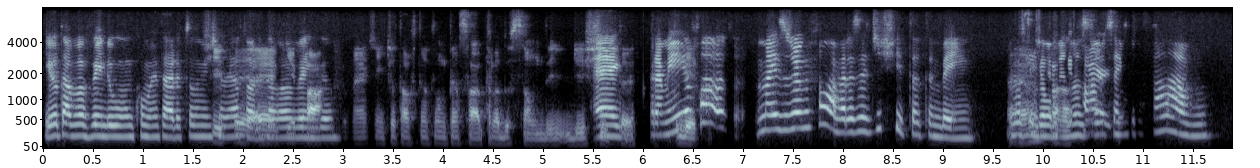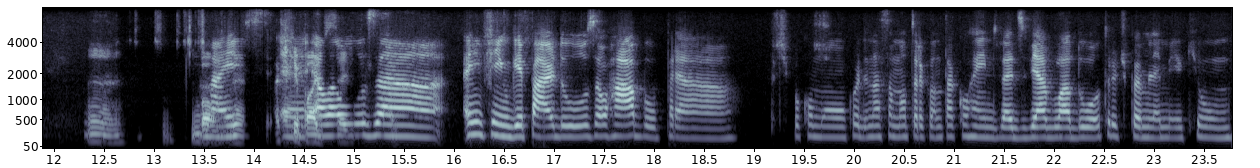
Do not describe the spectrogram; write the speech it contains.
E eu tava vendo um comentário totalmente tipo, aleatório, é, tava vendo. né? Gente, eu tava tentando pensar a tradução de, de chita. É, pra mim, eu falo, mas eu já ouvi falar várias vezes de chita também. É, assim, pelo menos eu sempre falava. É. Bom, Mas é, ela ser. usa, enfim, o guepardo usa o rabo para tipo como coordenação motora quando tá correndo, vai desviar do lado do outro, tipo, ele é meio que um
